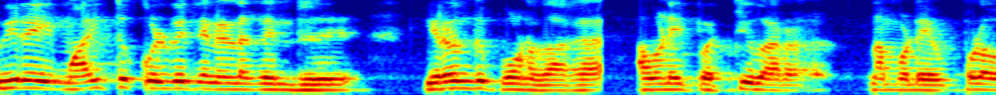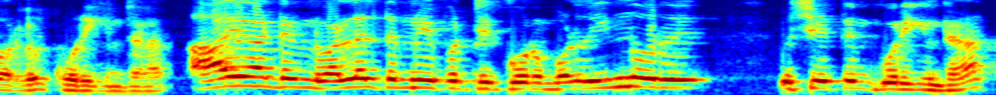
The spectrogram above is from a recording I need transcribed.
உயிரை மாய்த்துக் கொள்வது நல்லதென்று இறந்து போனதாக அவனை பற்றி வர நம்முடைய புலவர்கள் கூறுகின்றனர். ஆயாண்டின் வள்ளல் தன்மையை பற்றி கூறும்பொழுது இன்னொரு விஷயத்தையும் கூறுகின்றனர்.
